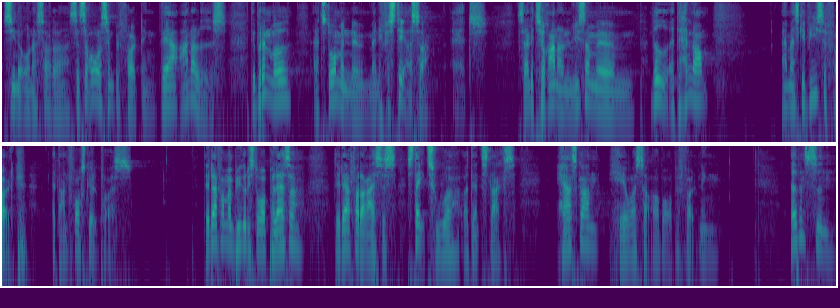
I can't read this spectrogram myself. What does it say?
sine undersåtter, sætte sig over sin befolkning, være anderledes. Det er på den måde, at stormændene manifesterer sig, at særligt tyrannerne ligesom øh, ved, at det handler om, at man skal vise folk, at der er en forskel på os. Det er derfor, man bygger de store paladser. Det er derfor, der rejses statuer og den slags. Herskeren hæver sig op over befolkningen. Adventstiden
